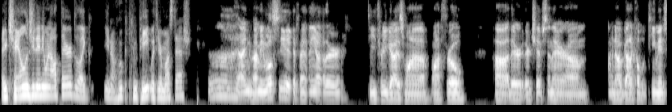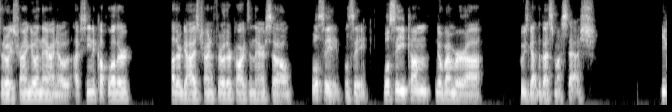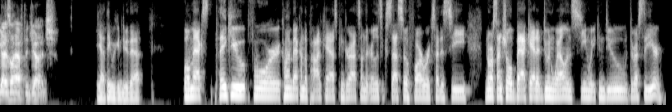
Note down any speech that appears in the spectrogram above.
Are you challenging anyone out there to like you know who can compete with your mustache? Uh, I, I mean, we'll see if any other D three guys want to want to throw uh, their their chips in there. Um, I know I've got a couple of teammates that always try and go in there. I know I've seen a couple other other guys trying to throw their cards in there. So we'll see. We'll see. We'll see come November uh, who's got the best mustache. You guys will have to judge. Yeah, I think we can do that. Well, Max, thank you for coming back on the podcast. Congrats on the early success so far. We're excited to see North Central back at it, doing well, and seeing what you can do the rest of the year.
